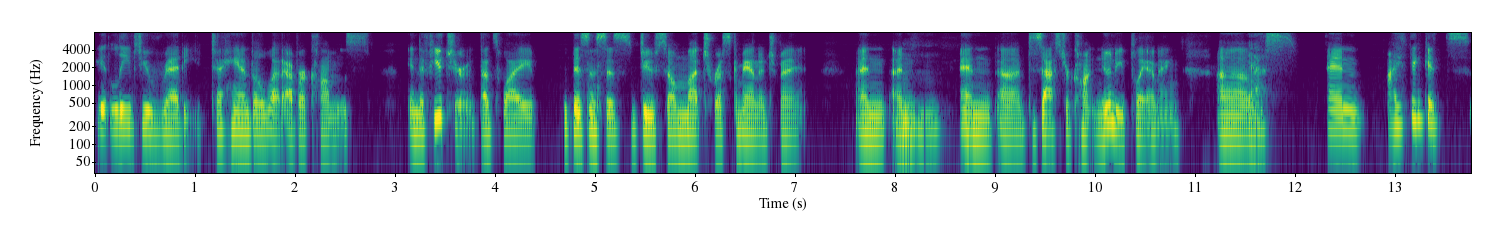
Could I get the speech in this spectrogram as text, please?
it leaves you ready to handle whatever comes in the future. That's why businesses do so much risk management and and Mhm. and uh, disaster continuity planning. Um, yes. and I think it's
